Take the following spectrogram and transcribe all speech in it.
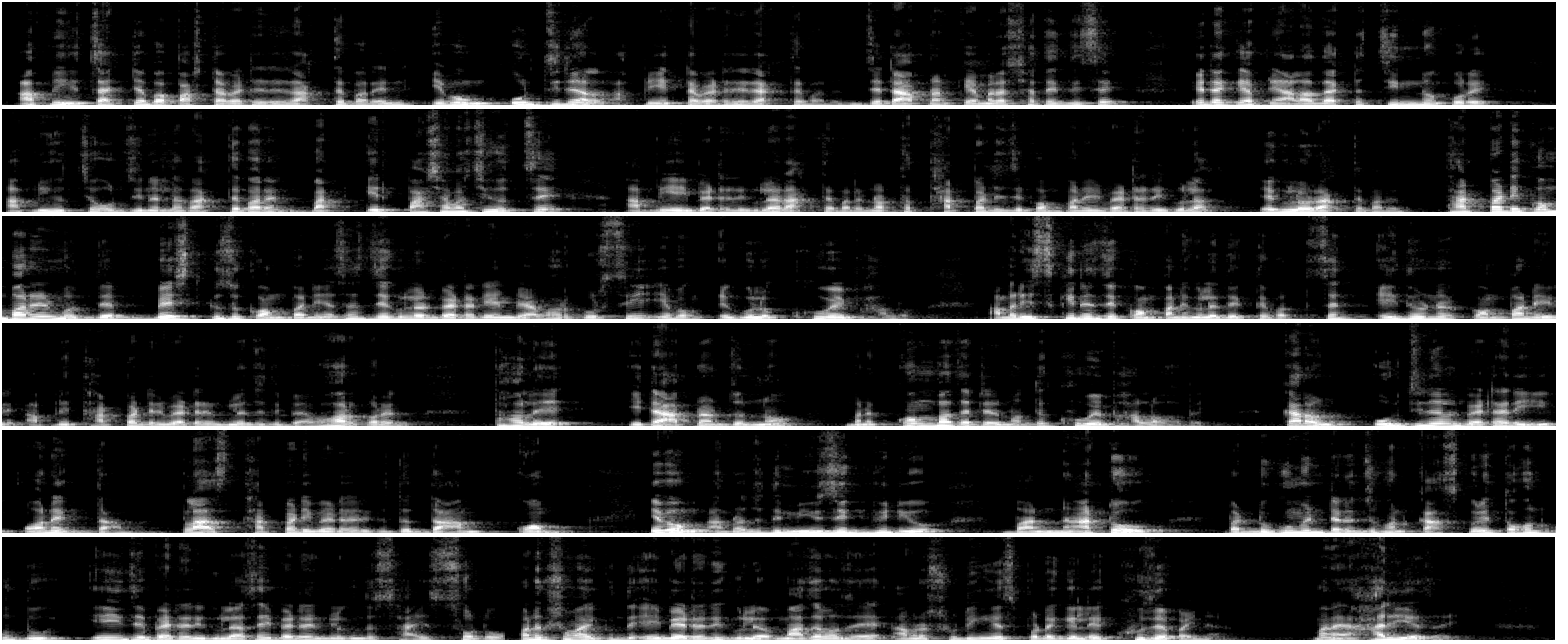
আপনি চারটে বা পাঁচটা ব্যাটারি রাখতে পারেন এবং অরিজিনাল আপনি একটা ব্যাটারি রাখতে পারেন, যেটা আপনার ক্যামেরার সাথে দিছে। এটাকে আপনি আলাদা একটা চিহ্ন করে আপনি হচ্ছে অরিজিনালটা রাখতে পারেন বাট এর পাশাপাশি হচ্ছে আপনি এই ব্যাটারিগুলো রাখতে পারেন। অর্থাৎ থার্ড পার্টি যে কোম্পানির ব্যাটারিগুলো, এগুলো রাখতে পারেন। থার্ড পার্টি কোম্পানির মধ্যে বেস্ট কিছু কোম্পানি আছে যেগুলোর ব্যাটারি আমি ব্যবহার করছি এবং এগুলো খুবই ভালো। আমার স্ক্রিনে যে কোম্পানিগুলো দেখতে পাচ্ছেন, এই ধরনের কোম্পানির আপনি থার্ড পার্টির ব্যাটারিগুলো যদি ব্যবহার করেন, তাহলে এটা আপনার জন্য মানে কম বাজেটের মধ্যে খুবই ভালো হবে। কারণ অরিজিনাল ব্যাটারি অনেক দাম প্লাস থার্ড পার্টি ব্যাটারির কিন্তু দাম কম। এবং আমরা যদি মিউজিক ভিডিও বা নাটক বা ডকুমেন্টারি যখন কাজ করি, তখন কিন্তু এই যে ব্যাটারিগুলো আছে, এই ব্যাটারিগুলো কিন্তু সাইজ ছোট। অনেক সময় কিন্তু এই ব্যাটারিগুলো মাঝে মাঝে আমরা শুটিং স্পটে গেলে খুঁজে পাই না। মানে হারিয়ে যায়।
